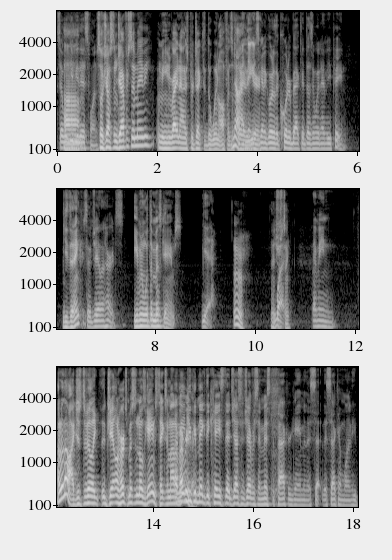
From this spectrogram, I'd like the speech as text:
So we'll give you this one. Um, So Justin Jefferson, maybe. I mean, right now he's projected to win Offensive no, Player I of the think it's going to go to the quarterback that doesn't win MVP. you think? So Jalen Hurts. Even with the missed games. Yeah. Interesting. I mean, I don't know. I just feel like Jalen Hurts missing those games takes him out I of mean, everything. you could make the case that Justin Jefferson missed the Packer game in the se- the second one. He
